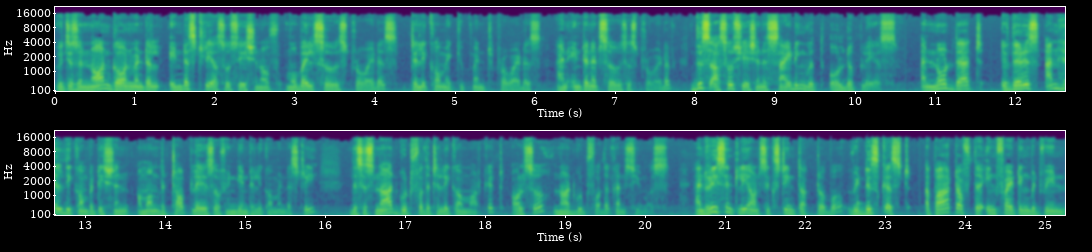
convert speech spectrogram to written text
which is a non governmental industry association of mobile service providers, telecom equipment providers, and internet services provider, this association is siding with older players. And note that if there is unhealthy competition among the top players of Indian telecom industry, this is not good for the telecom market, also not good for the consumers. And recently on 16th October, we discussed a part of the infighting between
